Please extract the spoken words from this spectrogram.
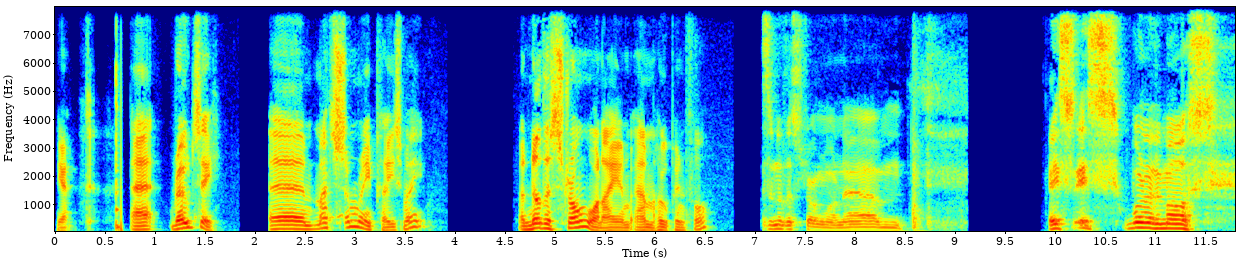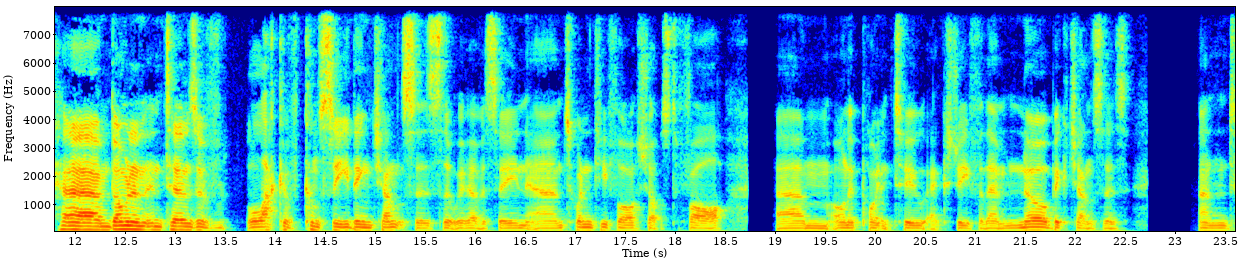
Yeah, uh, Rhodesy, um, match summary, please, mate. Another strong one I am, am hoping for. It's another strong one. Um, it's it's one of the most um, dominant in terms of lack of conceding chances that we've ever seen. Um, 24 shots to four, um, only 0.2 xG for them. No big chances, and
